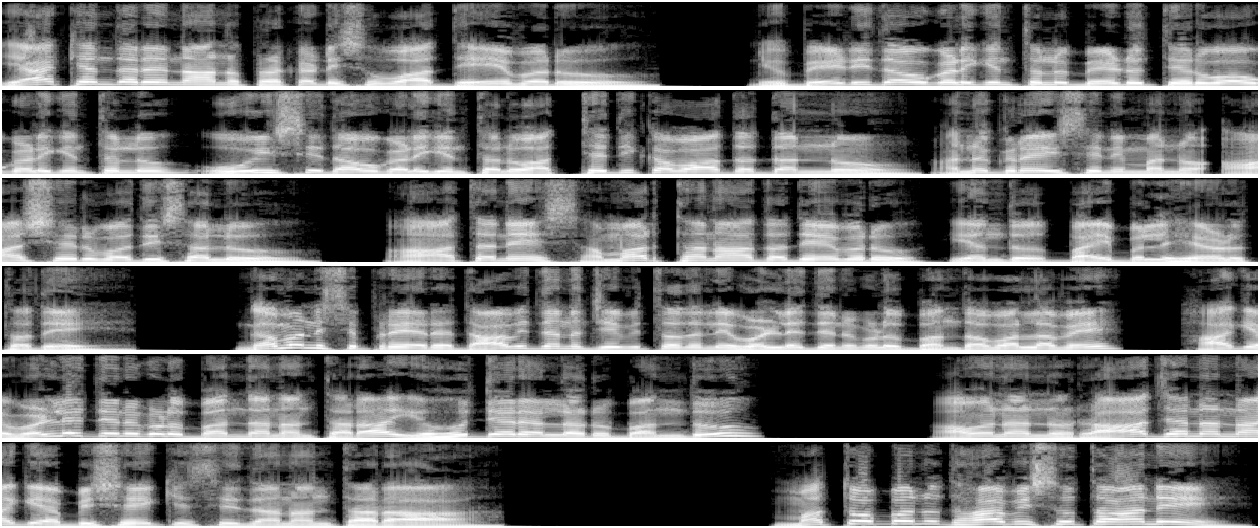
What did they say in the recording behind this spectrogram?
ಯಾಕೆಂದರೆ ನಾನು ಪ್ರಕಟಿಸುವ ದೇವರು, ನೀವು ಬೇಡಿದವುಗಳಿಗಿಂತಲೂ ಬೇಡುತ್ತಿರುವವುಗಳಿಗಿಂತಲೂ, ಊಹಿಸಿದವುಗಳಿಗಿಂತಲೂ ಅತ್ಯಧಿಕವಾದದ್ದನ್ನು ಅನುಗ್ರಹಿಸಿ ನಿಮ್ಮನ್ನು ಆಶೀರ್ವದಿಸಲು ಆತನೇ ಸಮರ್ಥನಾದ ದೇವರು ಎಂದು ಬೈಬಲ್ ಹೇಳುತ್ತದೆ. ಗಮನಿಸಿ ಪ್ರಿಯರೇ, ದಾವಿದನ ಜೀವಿತದಲ್ಲಿ ಒಳ್ಳೆ ದಿನಗಳು ಬಂದವಲ್ಲವೇ? ಹಾಗೆ ಒಳ್ಳೆ ದಿನಗಳು ಬಂದ ನಂತರ ಯಹುದ್ಯರೆಲ್ಲರೂ ಬಂದು ಅವನನ್ನು ರಾಜನನ್ನಾಗಿ ಅಭಿಷೇಕಿಸಿದ ನಂತರ ಮತ್ತೊಬ್ಬನು ಧಾವಿಸುತ್ತಾನೆ.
